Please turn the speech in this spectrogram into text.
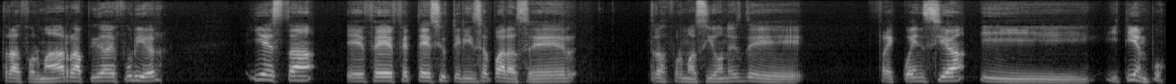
transformada rápida de Fourier. Y esta FFT se utiliza para hacer transformaciones de frecuencia y, y tiempo.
